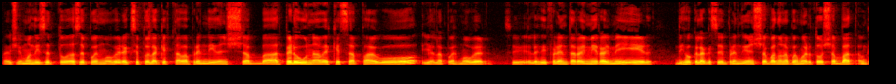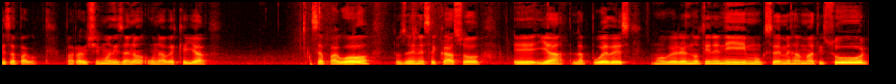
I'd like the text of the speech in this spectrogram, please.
Rabbi Shimon dice, todas se pueden mover, excepto la que estaba prendida en Shabbat. Pero una vez que se apagó, ya la puedes mover. ¿sí? Él es diferente a Rabbi Meir. Meir dijo que la que se prendió en Shabbat no la puedes mover todo Shabbat, aunque se apagó. Para Rabbi Shimon dice no, una vez que ya se apagó, entonces en ese caso eh, ya la puedes mover. Él no tiene ni Mukse, Mehamat y Sur,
